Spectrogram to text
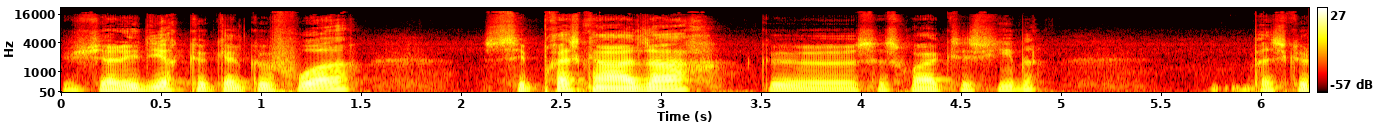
j'allais dire que quelquefois, c'est presque un hasard que ce soit accessible. Parce que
